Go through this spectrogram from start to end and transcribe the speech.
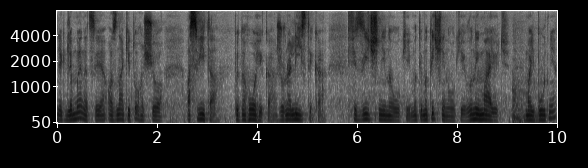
як для мене, це ознаки того, що освіта педагогіка, журналістика, фізичні науки, математичні науки вони мають майбутнє.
